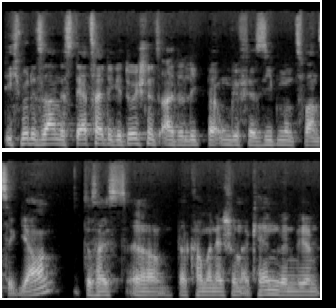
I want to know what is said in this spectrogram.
ich würde sagen, das derzeitige Durchschnittsalter liegt bei ungefähr 27 Jahren. Das heißt, äh, da kann man ja schon erkennen, wenn wir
